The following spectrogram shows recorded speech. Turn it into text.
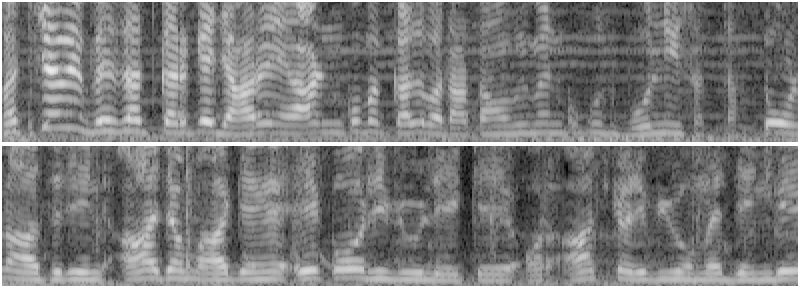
बच्चे भी बेजत करके जा रहे हैं यार इनको मैं कल बताता हूँ अभी मैं इनको कुछ बोल नहीं सकता। तो नाजरीन आज हम आगे गए हैं एक और रिव्यू लेके और आज का रिव्यू हमें देंगे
